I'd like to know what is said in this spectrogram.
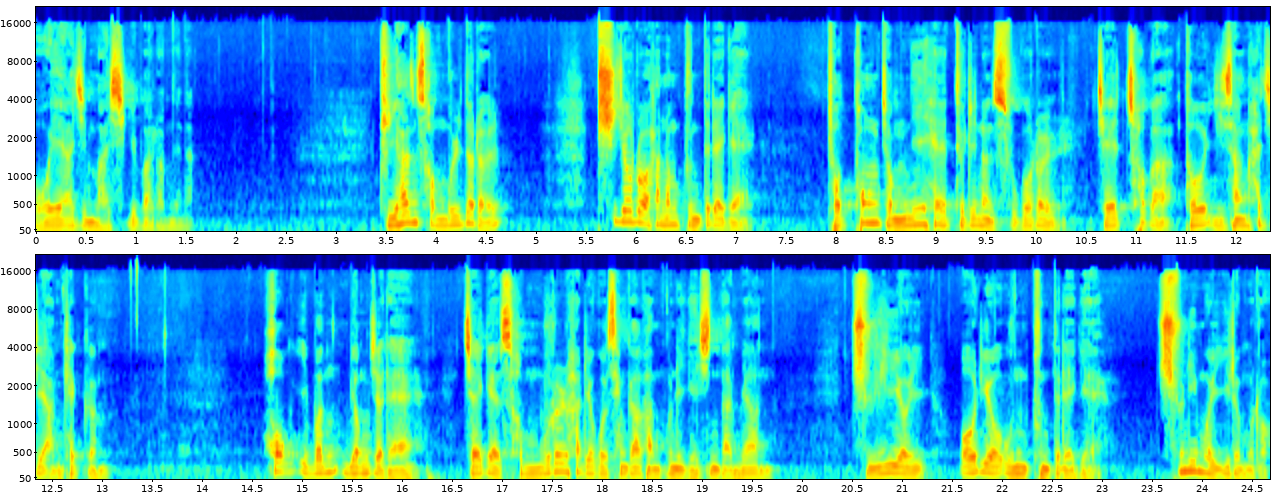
오해하지 마시기 바랍니다. 귀한 선물들을 필요로 하는 분들에게 교통 정리해 드리는 수고를 제 처가 더 이상 하지 않게끔 혹 이번 명절에 제게 선물을 하려고 생각한 분이 계신다면 주위의 어려운 분들에게 주님의 이름으로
